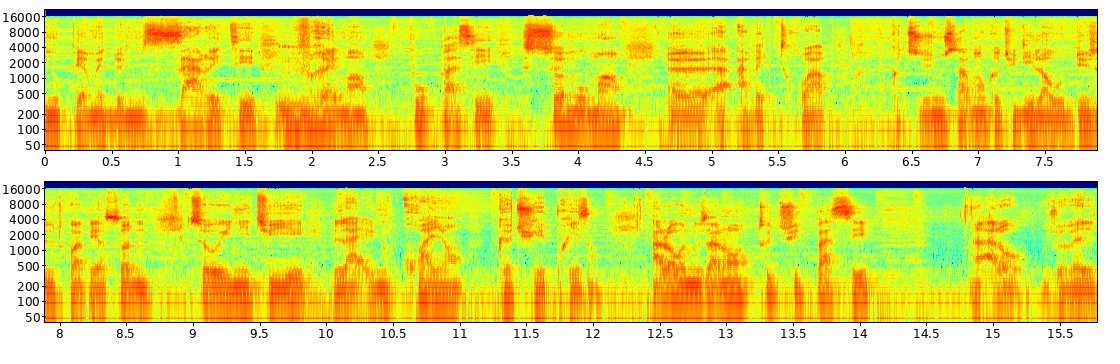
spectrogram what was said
nous permettre de nous arrêter vraiment pour passer ce moment euh, avec toi. que tu- nous savons que tu dis là où deux ou trois personnes sont réunies, tu y es là et nous croyons que tu es présent. Alors nous allons tout de suite passer alors, je vais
